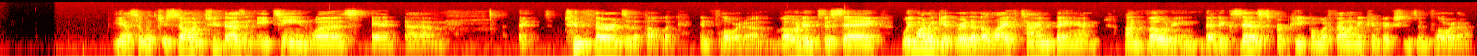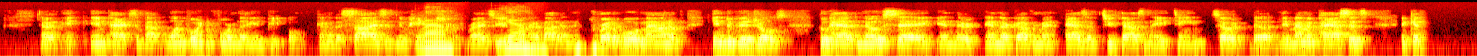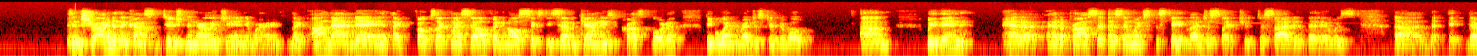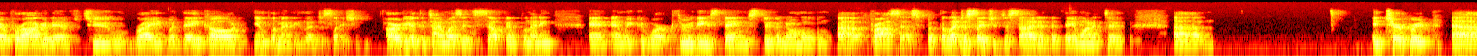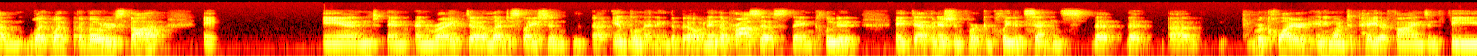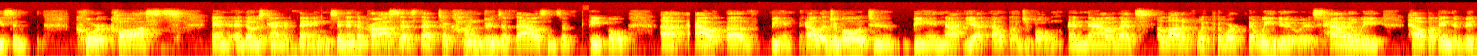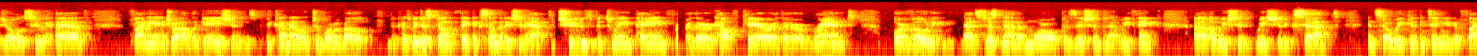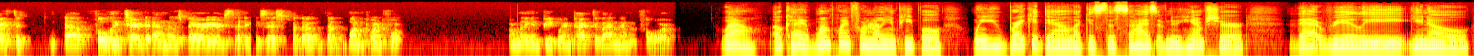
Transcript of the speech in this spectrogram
Yeah, so what you saw in 2018 was an, um, two thirds of the public in Florida voted to say, we want to get rid of the lifetime ban on voting that exists for people with felony convictions in Florida uh, impacts about 1.4 million people, kind of the size of New Hampshire, wow. right? So you're yeah. talking about an incredible amount of individuals who had no say in their in their government as of 2018. So the, the amendment passes, it gets it's enshrined in the Constitution in early January. Like on that day, like folks like myself and in all 67 counties across Florida, people went and registered to vote. Um, we then had a had a process in which the state legislature decided that it was uh, their prerogative to write what they called implementing legislation. Our view at the time was it's self-implementing, and, and we could work through these things through the normal uh, process. But the legislature decided that they wanted to. Um, interpret um, what what the voters thought and and and and write uh, legislation uh, implementing the bill. And in the process, they included a definition for a completed sentence that that uh, required anyone to pay their fines and fees and court costs and and those kind of things. And in the process, that took hundreds of thousands of people uh, out of being eligible to being not yet eligible. And now that's a lot of what the work that we do is how do we help individuals who have financial obligations become eligible to vote because we just don't think somebody should have to choose between paying for their health care or their rent or voting. That's just not a moral position that we think uh, we should we should accept. And so we continue to fight to uh, fully tear down those barriers that exist for the, the 1.4 million people impacted by Amendment 4. Wow. Okay. 1.4 million people. When you break it down like it's the size of New Hampshire, that really, you know,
